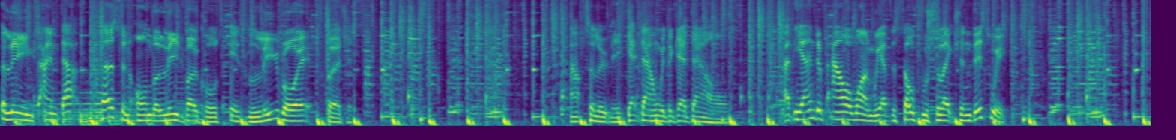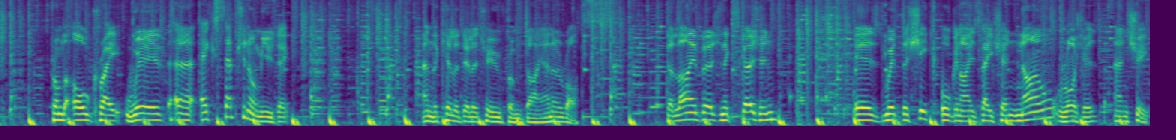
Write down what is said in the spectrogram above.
Aleems, and that person on the lead vocals is Leroy Burgess. Absolutely, get down with the get down. At the end of hour one, we have the soulful selection this week from the old crate with uh, exceptional music and the Killer Dilla tune from Diana Ross. The live version excursion is with the Chic organization, Nile Rodgers and Chic.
